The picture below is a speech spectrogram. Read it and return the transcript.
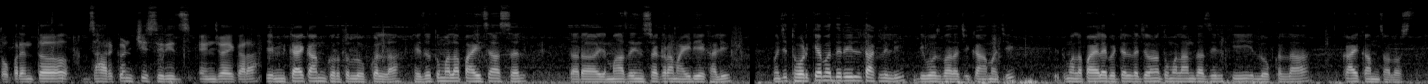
तोपर्यंत झारखंडची सिरीज एन्जॉय करा. ते मी काय काम करतो लोकलला? हे जर तुम्हाला पाहायचं असेल तर माझा इंस्टाग्राम आय डी आहे खाली. म्हणजे थोडक्यामध्ये रील टाकलेली दिवसभराची कामाची. ती तुम्हाला पाहायला भेटेल. त्याच्यावर तुम्हाला अंदाज येईल की लोकलला काय काम चालू असतं.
